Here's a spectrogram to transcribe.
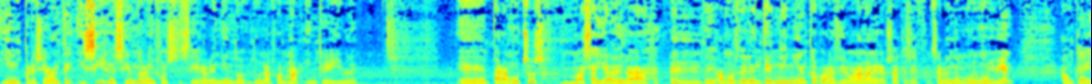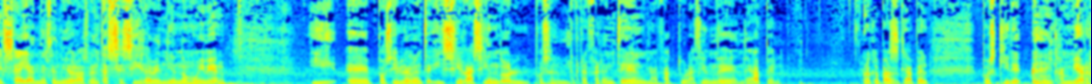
impresionante y sigue siendo, el iPhone se sigue vendiendo de una forma increíble. Eh, para muchos, más allá de la, digamos, del entendimiento, por decirlo de una manera, o sea que se, se vende muy muy bien, aunque se hayan descendido las ventas, se sigue vendiendo muy bien y eh, posiblemente y siga siendo el, pues el referente en la facturación de, Apple. Lo que pasa es que Apple pues quiere cambiar,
